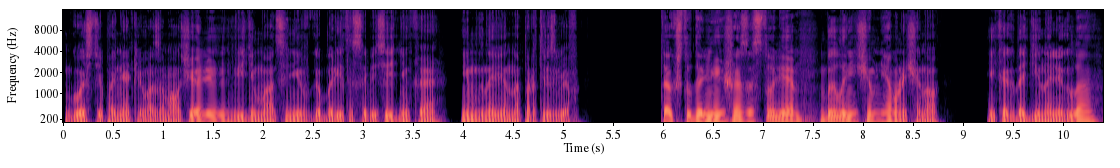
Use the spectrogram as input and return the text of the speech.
Гости понятливо замолчали, видимо, оценив габариты собеседника и мгновенно протрезвев. Так что дальнейшее застолье было ничем не омрачено, и когда Дина легла,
